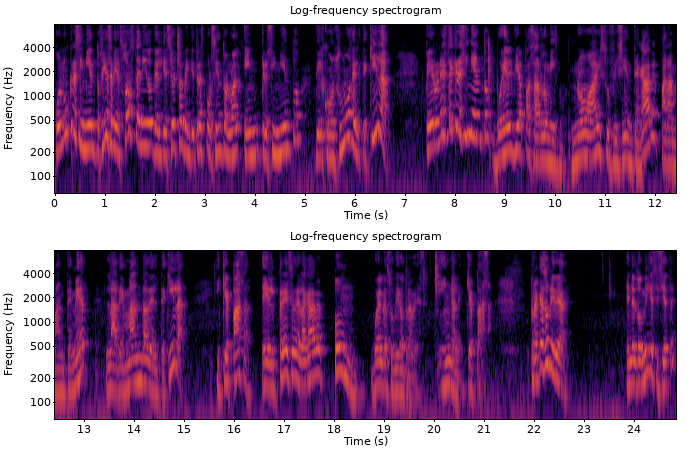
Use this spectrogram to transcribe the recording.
Con un crecimiento, fíjense bien, sostenido del 18 al 23% anual en crecimiento del consumo del tequila. Pero en este crecimiento vuelve a pasar lo mismo. No hay suficiente agave para mantener la demanda del tequila. ¿Y qué pasa? El precio del agave, ¡pum! Vuelve a subir otra vez. Chingale, ¿qué pasa? Para que es una idea, en el 2017,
